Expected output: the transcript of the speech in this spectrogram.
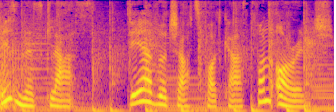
Business Class, der Wirtschaftspodcast von Orange.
